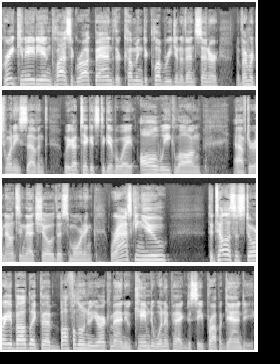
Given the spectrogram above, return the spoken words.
great Canadian classic rock band. They're coming to Club Regent Event Center November 27th. We got tickets to give away all week long after announcing that show this morning. We're asking you to tell us a story about like the Buffalo, New York man who came to Winnipeg to see Propagandhi.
